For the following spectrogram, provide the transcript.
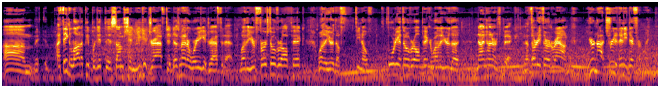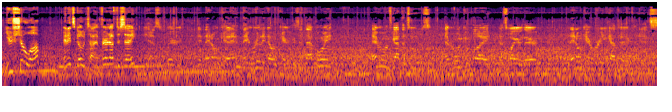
Um, I think a lot of people get the assumption you get drafted. Doesn't matter where you get drafted at, whether you're first overall pick, whether you're the you know 40th overall pick, or whether you're the 900th pick in the 33rd round. You're not treated any differently. You show up and it's go time. Fair enough to say. Yes, very. And they don't care. They really don't care because at that point, everyone's got the tools. Everyone can play. That's why you're there. They don't care where you got picked. It's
